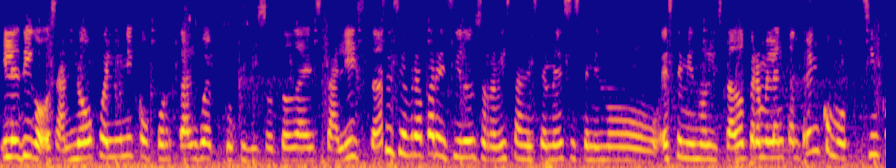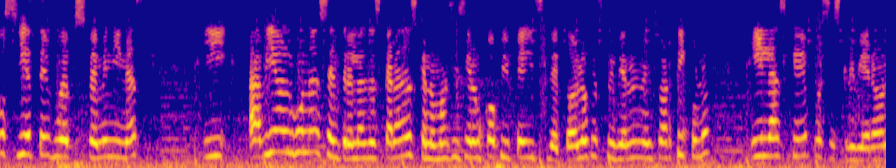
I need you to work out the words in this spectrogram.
y les digo, o sea, no fue el único portal web que utilizó toda esta lista. No sé si habrá aparecido en su revista de este mes este mismo, este mismo listado, pero me la encontré en como 5 o 7 webs femeninas y había algunas entre las descaradas que nomás hicieron copy-paste de todo lo que escribieron en su artículo y las que pues escribieron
